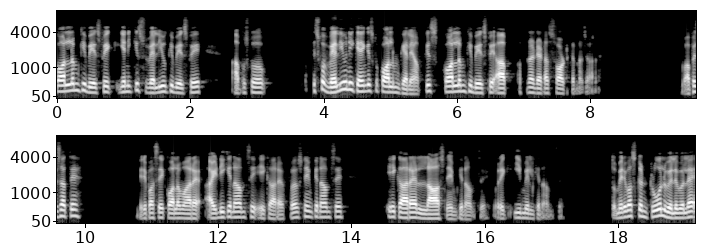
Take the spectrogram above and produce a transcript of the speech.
कॉलम की बेस पे, यानी किस वैल्यू की बेस पे आप उसको, इसको वैल्यू नहीं कहेंगे, इसको कॉलम कह लें आप। किस कॉलम की बेस पे आप अपना डाटा सॉर्ट करना चाह रहे हैं? वापस आते हैं। मेरे पास एक कॉलम आ रहा है आईडी के नाम से, एक आ रहा है फ़र्स्ट नेम के नाम से, एक आ रहा है लास्ट नेम के नाम से और एक ईमेल के नाम से। तो मेरे पास कंट्रोल अवेलेबल है,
